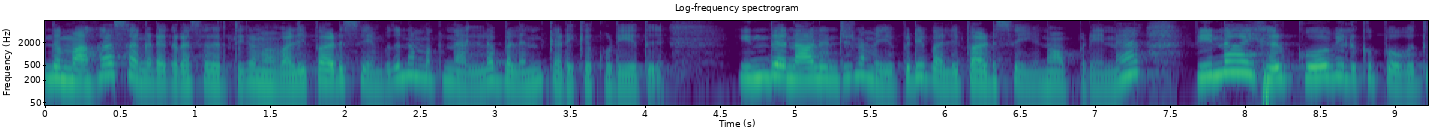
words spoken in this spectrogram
இந்த மகா சங்கடகர சதுர்த்திக்கு நம்ம வழிபாடு செய்யும்போது நமக்கு நல்ல பலன் கிடைக்கக்கூடியது. இந்த நாளன்று நம்ம எப்படி வழிபாடு செய்யணும் அப்படின்னா விநாயகர் கோவிலுக்கு போவது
